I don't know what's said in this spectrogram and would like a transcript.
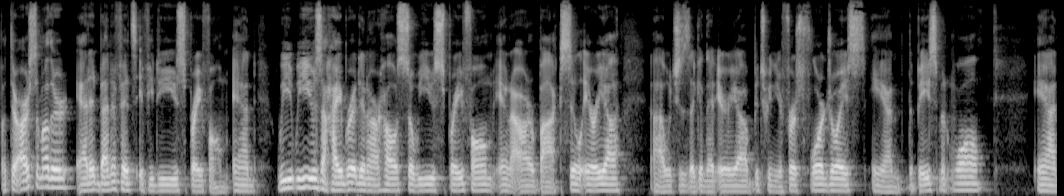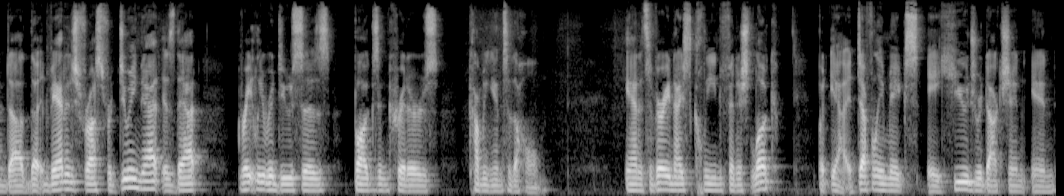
But there are some other added benefits if you do use spray foam. And we, we use a hybrid in our house, so we use spray foam in our box sill area, uh, which is again that area between your first floor joist and the basement wall. And uh, the advantage for us for doing that is that greatly reduces bugs and critters coming into the home. And it's a very nice, clean, finished look. But yeah, it definitely makes a huge reduction in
